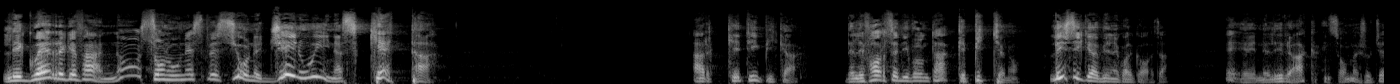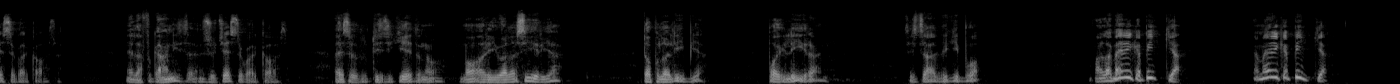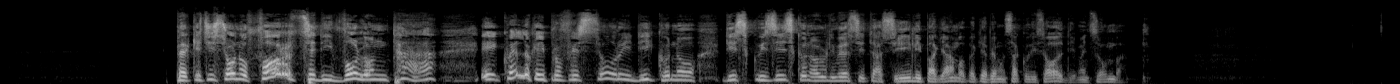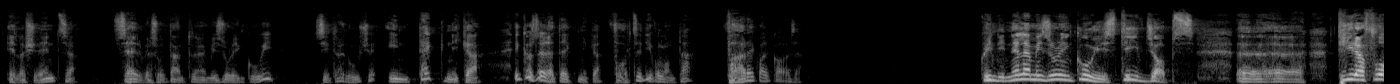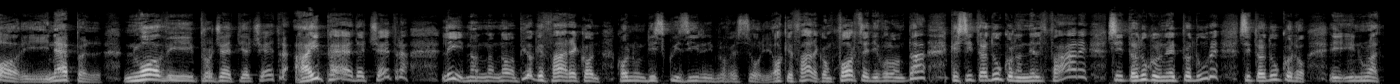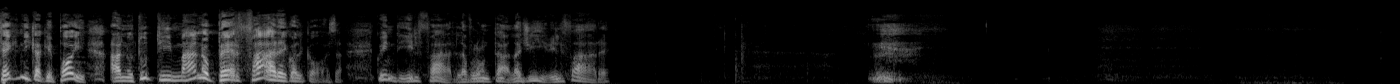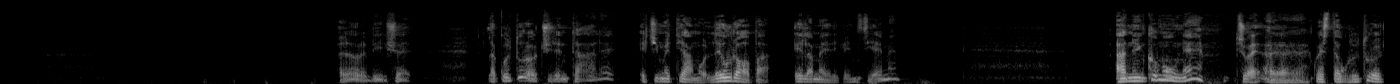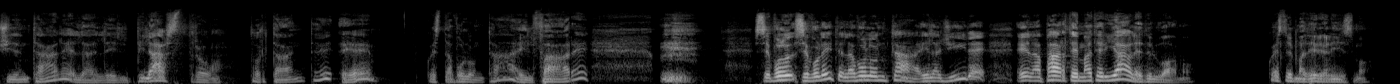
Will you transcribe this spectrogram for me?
Le guerre che fanno sono un'espressione genuina, schietta archetipica delle forze di volontà che picchiano. Lì sì che avviene qualcosa. E, e nell'Iraq, insomma, è successo qualcosa. Nell'Afghanistan è successo qualcosa. Adesso tutti si chiedono, mo arriva la Siria, dopo la Libia, poi l'Iran, si salvi chi può. Ma l'America picchia, l'America picchia perché ci sono forze di volontà e quello che i professori dicono, disquisiscono all'università, sì, li paghiamo perché abbiamo un sacco di soldi, ma insomma. E la scienza serve soltanto nella misura in cui si traduce in tecnica. E cos'è la tecnica? Forze di volontà, fare qualcosa. Quindi nella misura in cui Steve Jobs eh, tira fuori in Apple nuovi progetti, eccetera, iPad, eccetera, lì non, non, non ho più a che fare con, con, un disquisire di professori, ho a che fare con forze di volontà che si traducono nel fare, si traducono nel produrre, si traducono in una tecnica che poi hanno tutti in mano per fare qualcosa. Quindi il fare, la volontà, l'agire, il fare. Allora dice la cultura occidentale, e ci mettiamo l'Europa e l'America insieme, hanno in comune, cioè eh, questa cultura occidentale, la, il pilastro portante è questa volontà il fare. Se, vo- se volete, la volontà e l'agire è la parte materiale dell'uomo. Questo è il materialismo.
